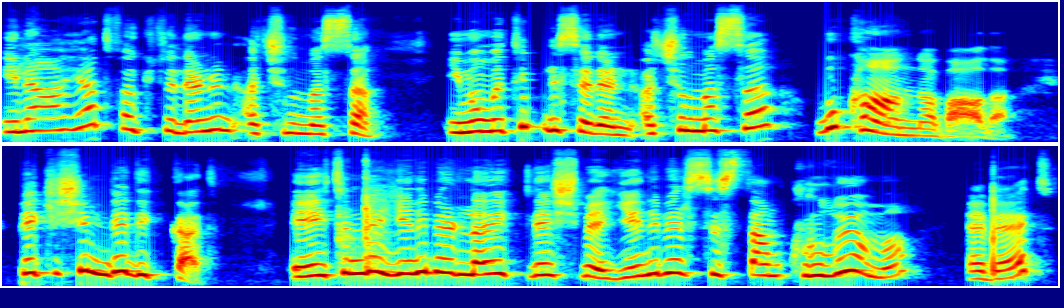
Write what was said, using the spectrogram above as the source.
İlahiyat fakültelerinin açılması, İmam Hatip liselerinin açılması bu kanuna bağlı. Peki şimdi dikkat. Eğitimde yeni bir laikleşme, yeni bir sistem kuruluyor mu? Evet.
